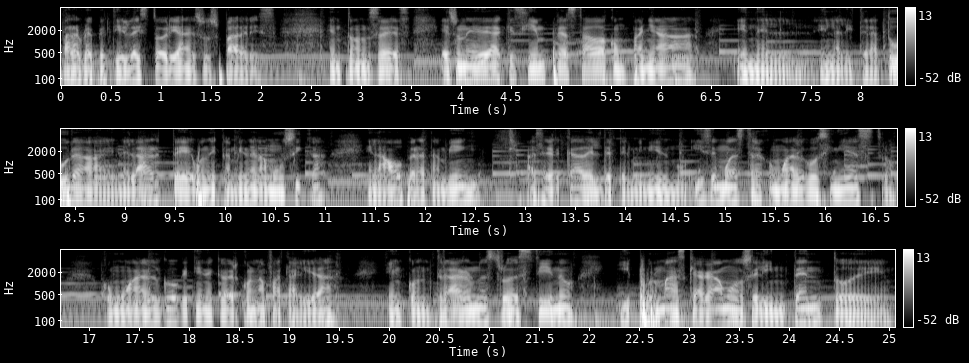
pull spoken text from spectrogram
para repetir la historia de sus padres. Entonces es una idea que siempre ha estado acompañada en, el, en la literatura, en el arte, bueno, y también en la música, en la ópera también, acerca del determinismo y se muestra como algo siniestro, como algo que tiene que ver con la fatalidad, encontrar nuestro destino y por más que hagamos el intento de,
